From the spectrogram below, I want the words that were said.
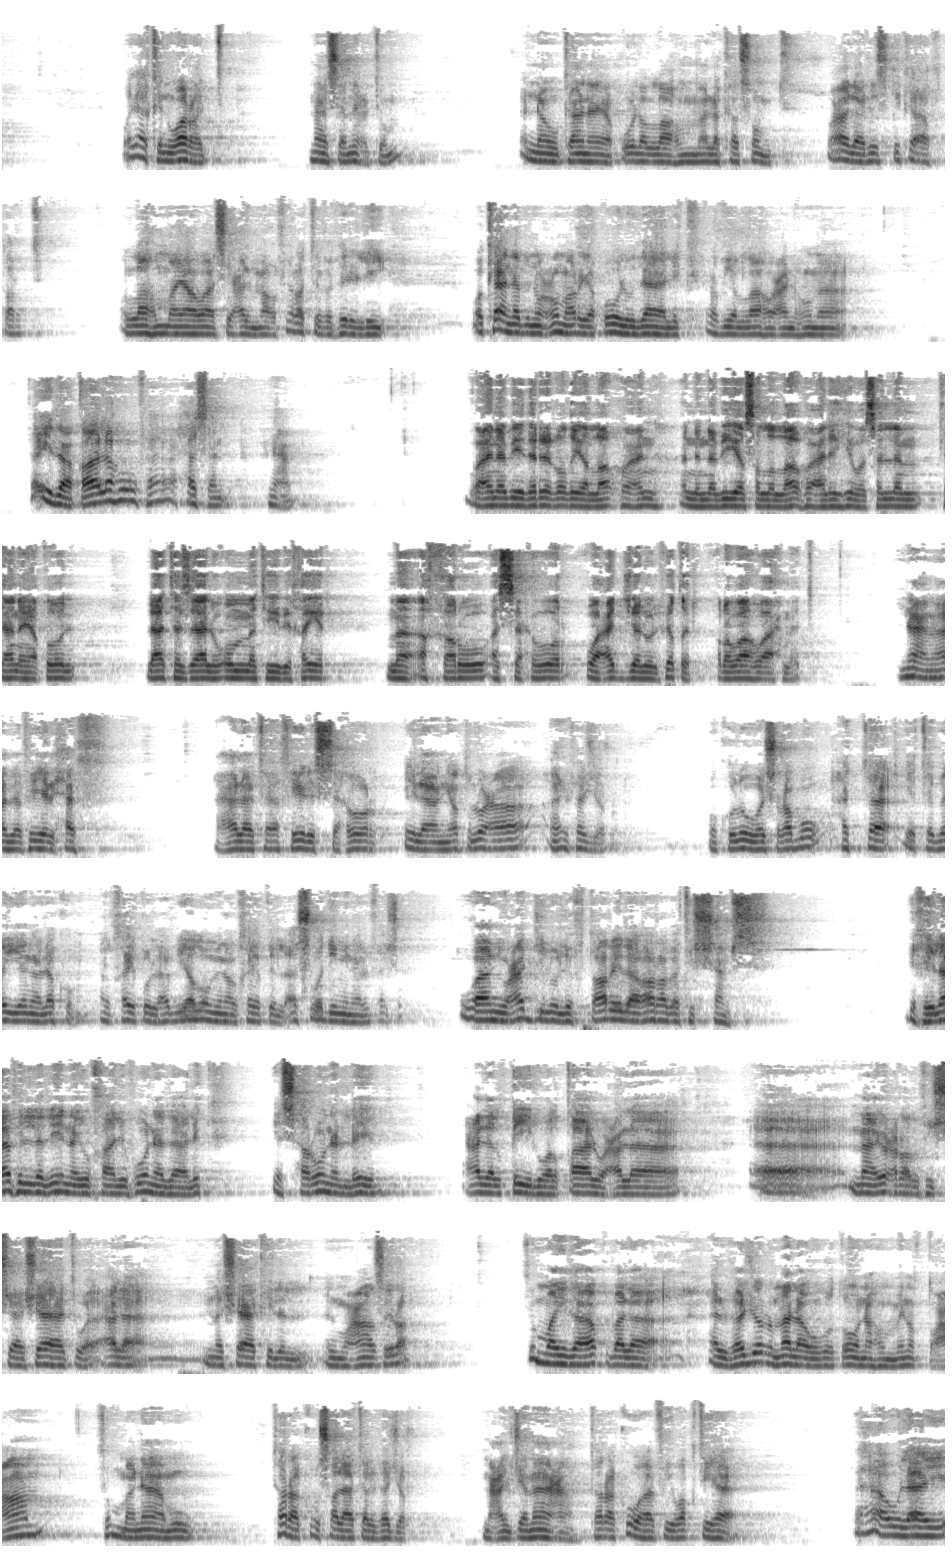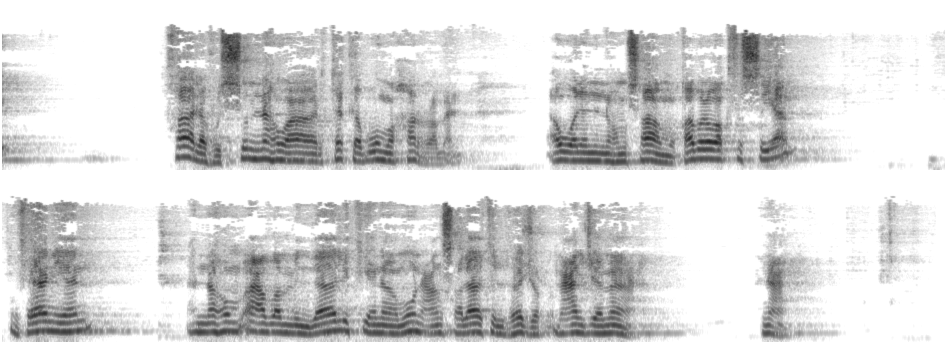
ولكن ورد ما سمعتم أنه كان يقول اللهم لك صمت وعلى رزقك أفطرت. اللهم يا واسع المغفرة اغفر لي. وكان ابن عمر يقول ذلك رضي الله عنهما. فإذا قاله فحسن. نعم. وعن أبي ذر رضي الله عنه أن النبي صلى الله عليه وسلم كان يقول لا تزال أمتي بخير ما أخروا السحور وعجلوا الفطر. رواه أحمد. نعم هذا فيه الحث على تأخير السحور إلى أن يطلع الفجر. وكلوا واشربوا حتى يتبين لكم الخيط الأبيض من الخيط الأسود من الفجر وأن يعجلوا الإفطار إذا غربت الشمس. بخلاف الذين يخالفون ذلك يسهرون الليل على القيل والقال وعلى آه، ما يعرض في الشاشات وعلى المشاكل المعاصرة. ثم إذا أقبل الفجر ملأوا بطونهم من الطعام ثم ناموا تركوا صلاة الفجر مع الجماعة تركوها في وقتها. فهؤلاء خالفوا السنة وارتكبوا محرما. أولا أنهم صاموا قبل وقت الصيام وثانيا أنهم أعظم من ذلك ينامون عن صلاة الفجر مع الجماعة. نعم.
